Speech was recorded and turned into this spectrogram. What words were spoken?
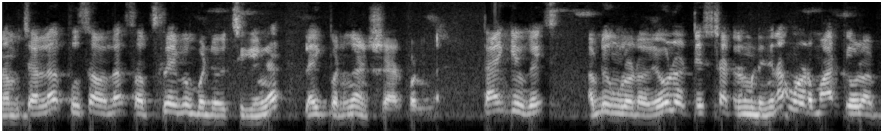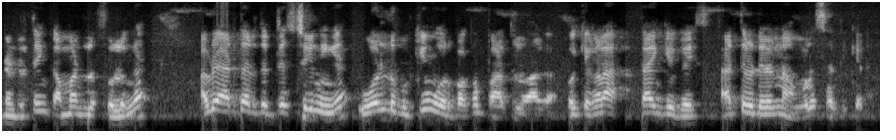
நம்ம சேனலில் புதுசாக வந்தால் சப்ஸ்கிரைபும் பண்ணி வச்சுக்கோங்க. லைக் பண்ணுங்கள் அண்ட் ஷேர் பண்ணுங்கள் தேங்க்யூ கைஸ் அப்படி உங்களோட எவ்வளோ டெஸ்ட் அட்டன் பண்ணிங்கன்னா உங்களோட மார்க் எவ்வளோ அப்படின்றதையும் கமெண்ட்டில் சொல்லுங்கள் அப்படியே அடுத்தடுத்த டெஸ்ட்டுக்கு நீங்கள் ஓல்டு புக்கையும் ஒரு பக்கம் பார்த்துருவாங்க ஓகேங்களா தேங்க்யூ கைஸ் அடுத்த வீடியோவில் நான் உங்களை சந்திக்கிறேன்.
